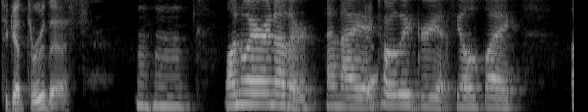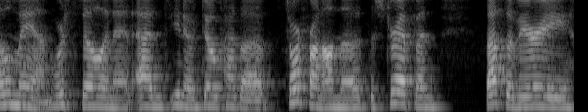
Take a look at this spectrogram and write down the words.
to get through this. hmm One way or another. And I Yeah. totally agree. It feels like, oh man, we're still in it. And you know, Dope has a storefront on the the strip, and that's a very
